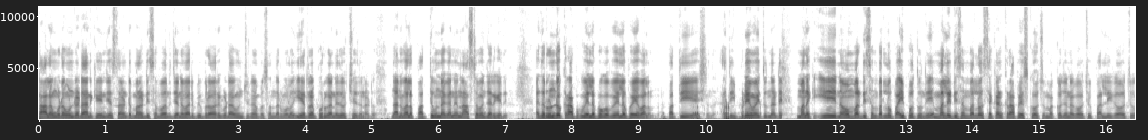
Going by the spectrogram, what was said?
కాలం కూడా ఉండడానికి ఏం చేస్తామంటే మన డిసెంబర్ జనవరి ఫిబ్రవరి కూడా ఉంచిన సందర్భంలో ఎర్ర పురుగు అనేది వచ్చేది అన్నట్టు. దానివల్ల పత్తి ఉన్నా కానీ నష్టం జరిగేది. అయితే రెండో క్రాప్కు వెళ్ళిపో వెళ్ళిపోయే వాళ్ళం పత్తి వేసినది. అయితే ఇప్పుడు ఏమవుతుందంటే మనకి ఈ నవంబర్ డిసెంబర్ లోపు అయిపోతుంది. మళ్ళీ డిసెంబర్లో సెకండ్ క్రాప్ వేసుకోవచ్చు. మొక్కజొన్న కావచ్చు పల్లి కావచ్చు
